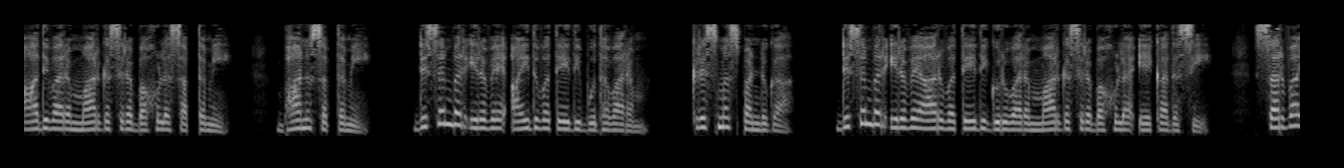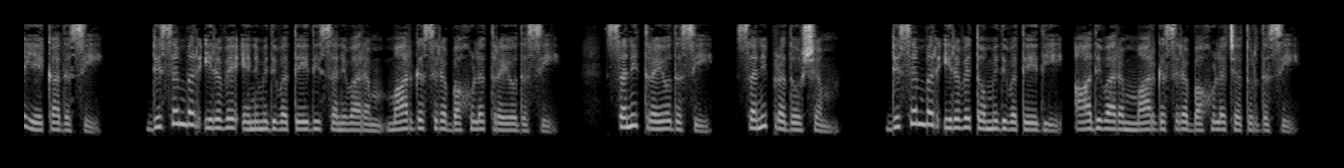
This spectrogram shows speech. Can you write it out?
ఆదివారం మార్గశిర బహుళ సప్తమి భానుసప్తమి డిసెంబర్ ఇరవై ఐదవ తేదీ బుధవారం క్రిస్మస్ పండుగ. డిసెంబర్ ఇరవై ఆరవ తేదీ గురువారం మార్గశిర బహుళ ఏకాదశి సర్వ ఏకాదశి. డిసెంబర్ ఇరవై ఎనిమిదివ తేదీ శనివారం మార్గశిర బహుళ త్రయోదశి శని త్రయోదశి శని ప్రదోషం. డిసెంబర్ ఇరవై తొమ్మిదివ తేదీ ఆదివారం మార్గశిర బహుళ చతుర్దశి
